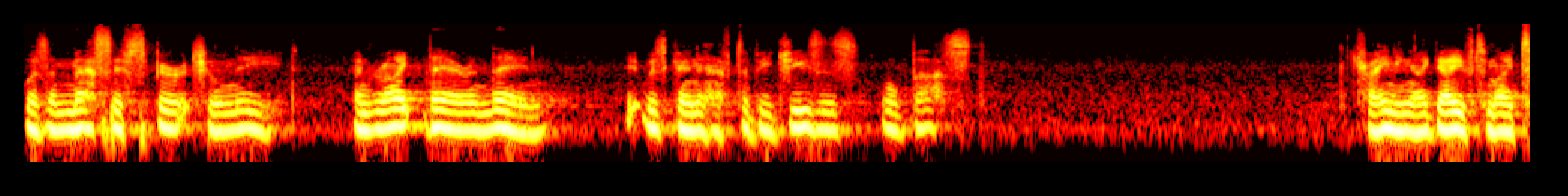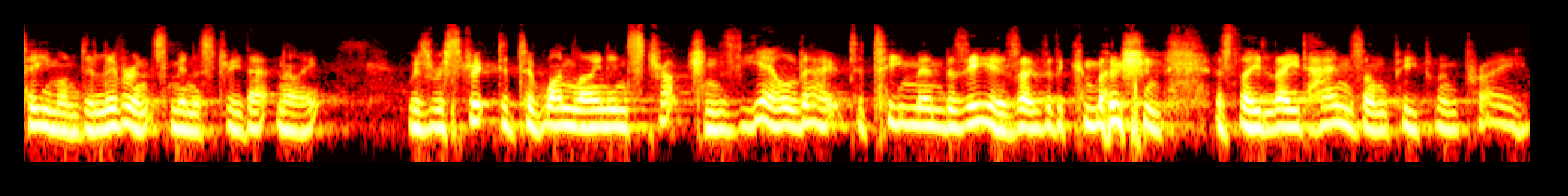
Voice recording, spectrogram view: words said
was a massive spiritual need. And right there and then, it was going to have to be Jesus or bust. The training I gave to my team on deliverance ministry that night was restricted to one line instructions yelled out to team members' ears over the commotion as they laid hands on people and prayed.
